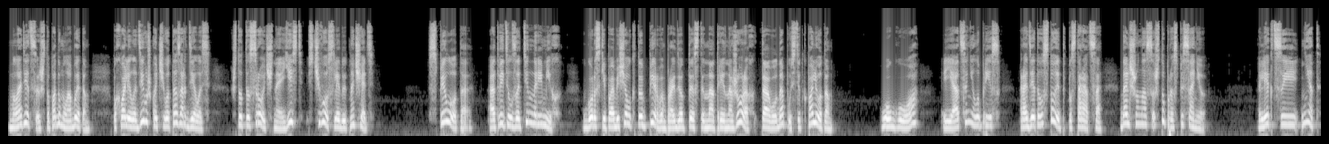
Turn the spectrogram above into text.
Молодец, что подумала об этом. Похвалила девушку, от чего та зарделась. Что-то срочное есть, с чего следует начать? С пилота, ответил за Тиннари Мих. Горский пообещал, кто первым пройдет тесты на тренажерах, того допустит к полетам. Ого! Я оценила приз. Ради этого стоит постараться. Дальше у нас что по расписанию? Лекции нет.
